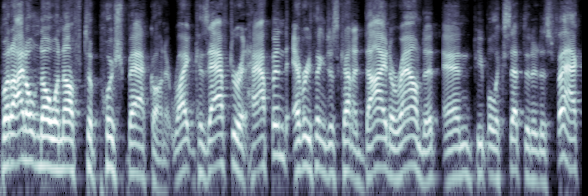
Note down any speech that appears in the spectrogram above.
but I don't know enough to push back on it, right? Because after it happened, everything just kind of died around it, and people accepted it as fact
